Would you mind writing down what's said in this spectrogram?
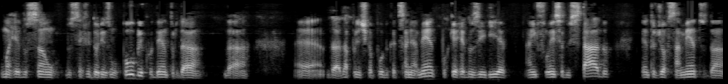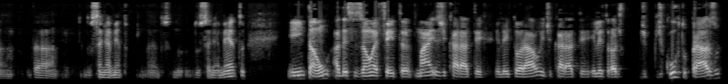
uma redução do servidorismo público dentro da, da, é, da, da, política pública de saneamento, porque reduziria a influência do Estado dentro de orçamentos da, da, do saneamento, né, do, do, saneamento. E então a decisão é feita mais de caráter eleitoral e de caráter eleitoral de, de, de curto prazo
